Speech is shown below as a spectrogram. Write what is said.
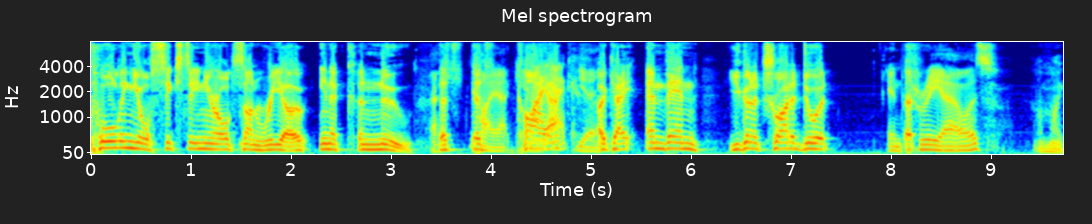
pulling your 16 year old son Rio in a canoe. That's, that's kayak, yeah. Kayak. Kayak. Yeah. Okay, and then you're going to try to do it. in three hours. Oh my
